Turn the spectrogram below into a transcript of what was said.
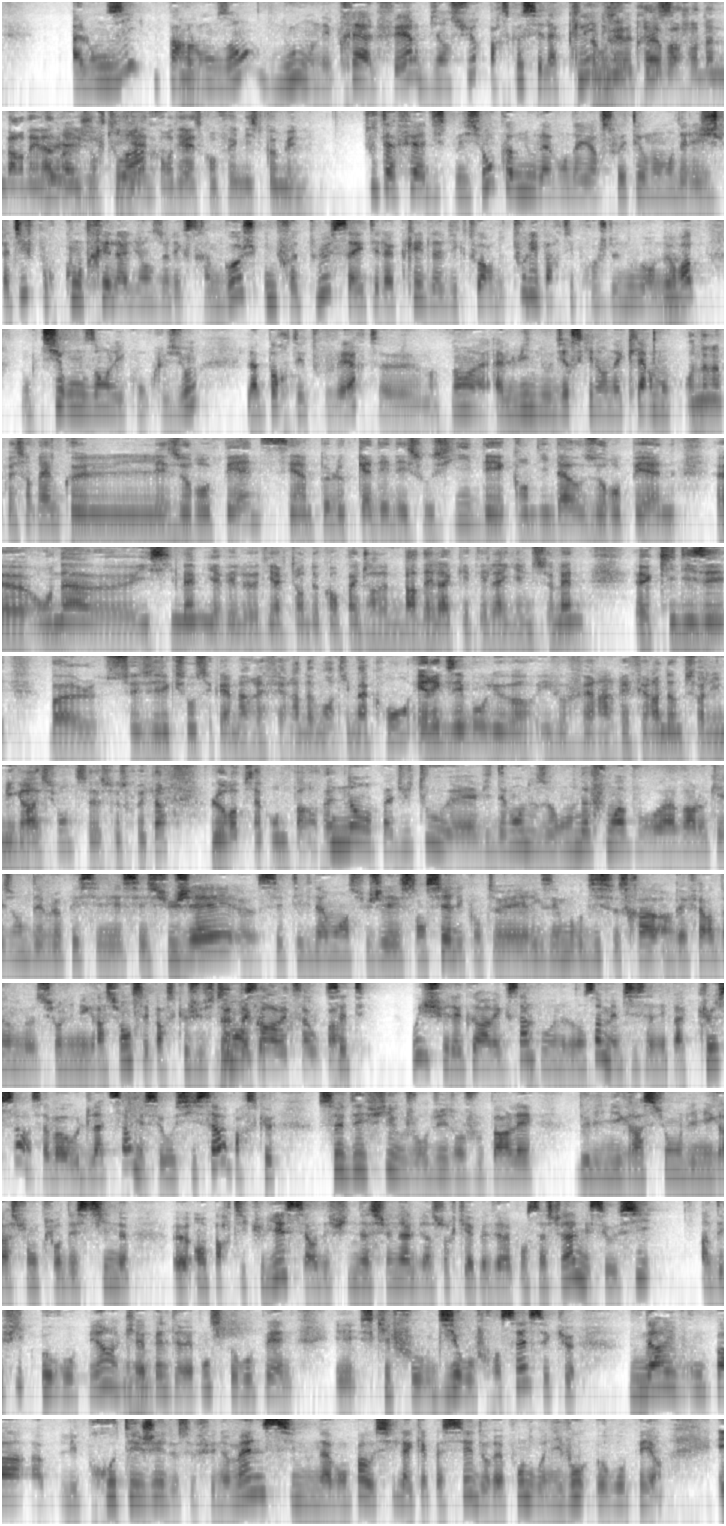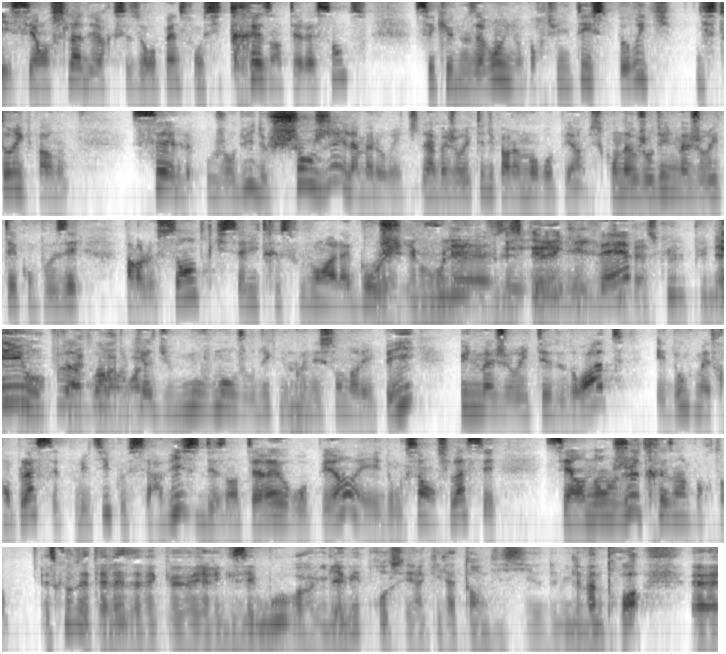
Allons-y, parlons-en. Nous, on est prêt à le faire, bien sûr, parce que c'est la clé. vous êtes prêt à voir Jordan Bardella dans les jours qui viennent pour dire est-ce qu'on fait une liste commune? Tout à fait à disposition, comme nous l'avons d'ailleurs souhaité au moment des législatives, pour contrer l'alliance de l'extrême gauche. Une fois de plus, ça a été la clé de la victoire de tous les partis proches de nous en mm. Europe. Donc tirons-en les conclusions. La porte est ouverte. Euh, maintenant, à lui de nous dire ce qu'il en est clairement. On a l'impression quand même que les européennes, c'est un peu le cadet des soucis des candidats aux européennes. Euh, on a euh, ici même, il y avait le directeur de campagne Jordan Bardella qui était là il y a une semaine, qui disait bah, ces élections, c'est quand même un référendum anti-Macron. Éric Zemmour, lui, il veut faire un référendum sur l'immigration de ce, ce scrutin. L'Europe, ça compte pas en fait? Non, pas du tout. évidemment, nous aurons neuf mois pour avoir l'occasion de développer ces, sujets. Euh, c'est évidemment un sujet essentiel. Et quand euh, Éric Zemmour dit ce sera un référendum sur l'immigration, c'est parce que justement. Vous êtes d'accord avec ça ou pas? oui, je suis d'accord avec ça pour une raison simple, même si ça n'est pas que ça, ça va au-delà de ça, mais c'est aussi ça parce que ce défi aujourd'hui dont je vous parlais de l'immigration, de l'immigration clandestine euh, en particulier, c'est un défi national bien sûr qui appelle des réponses nationales, mais c'est aussi un défi européen qui mmh. appelle des réponses européennes. Et ce qu'il faut dire aux Français, c'est que nous n'arriverons pas à les protéger de ce phénomène si nous n'avons pas aussi la capacité de répondre au niveau européen. Et c'est en cela d'ailleurs que ces européennes sont aussi très intéressantes, c'est que nous avons une opportunité historique, historique pardon, celle aujourd'hui de changer la majorité, la majorité, du Parlement européen, puisqu'on a aujourd'hui une majorité composée par le centre, qui s'allie très souvent à la gauche et vous voulez, euh, vous espérez et, les bascule plus nettement, Et on peut avoir, dans le cas du mouvement aujourd'hui que nous mm. connaissons dans les pays, une majorité de droite, et donc mettre en place cette politique au service des intérêts européens. Et donc ça, en cela, c'est un enjeu très important. Est-ce que vous êtes à l'aise avec euh, Éric Zemmour euh, Il a huit procès hein, qui l'attendent d'ici 2023,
